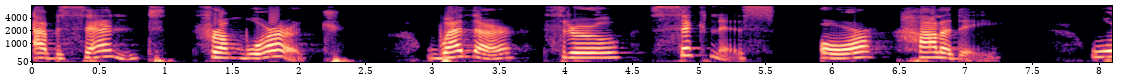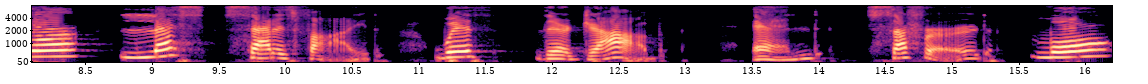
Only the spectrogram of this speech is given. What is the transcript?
absent from work, whether through sickness or holiday, were less satisfied with their job and suffered more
